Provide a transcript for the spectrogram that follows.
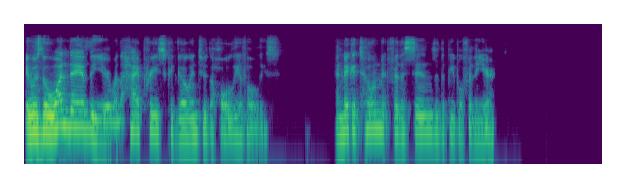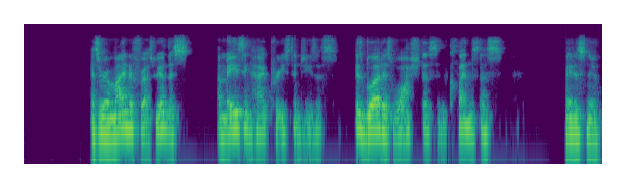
It was the one day of the year when the high priest could go into the Holy of Holies and make atonement for the sins of the people for the year. As a reminder for us, we have this amazing high priest in Jesus. His blood has washed us and cleansed us, made us new.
